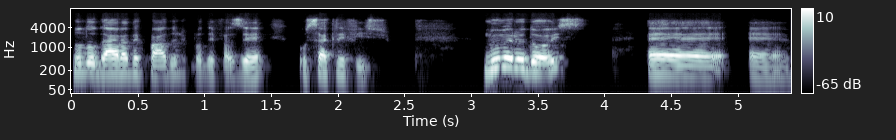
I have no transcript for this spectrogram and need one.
no lugar adequado de poder fazer o sacrifício. Número dois, é, é,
